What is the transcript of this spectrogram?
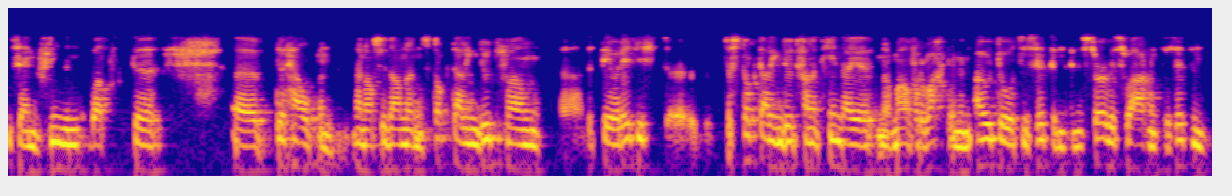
zijn vrienden wat te, uh, te helpen. En als je dan een stoktelling doet van, de theoretisch de stoktelling doet van hetgeen dat je normaal verwacht in een auto te zitten, in een servicewagen te zitten,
